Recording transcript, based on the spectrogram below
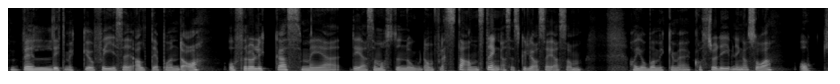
väldigt mycket att få i sig allt det på en dag. Och för att lyckas med det så måste nog de flesta anstränga sig skulle jag säga som har jobbat mycket med kostrådgivning och så. Och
